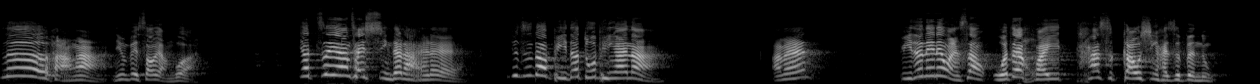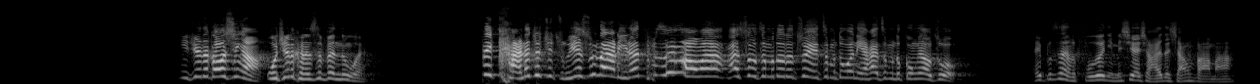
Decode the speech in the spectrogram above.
肋旁啊！你有被搔痒过啊？要这样才醒得来嘞，你就知道彼得多平安呐、阿门。彼得那天晚上，我在怀疑他是高兴还是愤怒。你觉得高兴啊？我觉得可能是愤怒哎。被砍了就去主耶稣那里了，不是很好吗？还受这么多的罪，这么多年还有这么多工要做，哎，不是很符合你们现在小孩的想法吗？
